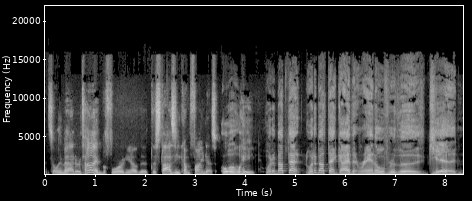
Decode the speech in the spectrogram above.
It's only a matter of time before you know the the Stasi come find us. Oh Well- wait, What about that? What about that guy that ran over the kid?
